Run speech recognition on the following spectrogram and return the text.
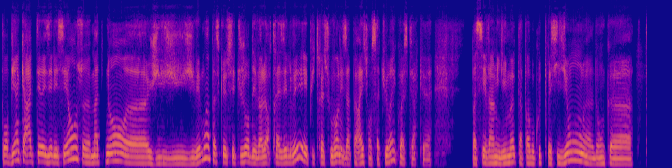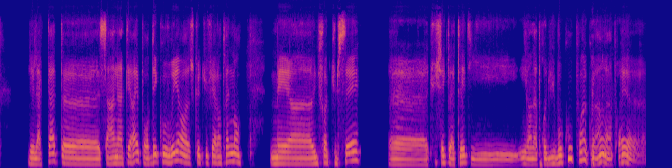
pour bien caractériser les séances. Euh, maintenant, euh, j'y vais moins parce que c'est toujours des valeurs très élevées et puis très souvent les appareils sont saturés, quoi. C'est-à-dire que passer 20 millimoles, t'as pas beaucoup de précision, euh, donc les lactates, ça a un intérêt pour découvrir ce que tu fais à l'entraînement. Mais euh, une fois que tu le sais, euh, tu sais que l'athlète, il, il, en a produit beaucoup, point. Quoi, hein. Après, euh,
